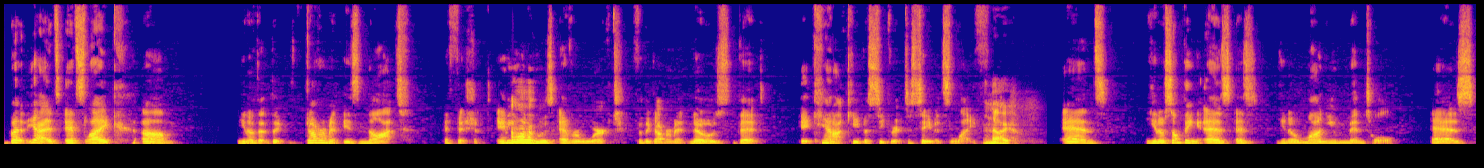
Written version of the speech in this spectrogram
but yeah, it's it's like um, you know, the the government is not efficient. Anyone who has ever worked for the government knows that it cannot keep a secret to save its life. No. and you know something as as you know monumental as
